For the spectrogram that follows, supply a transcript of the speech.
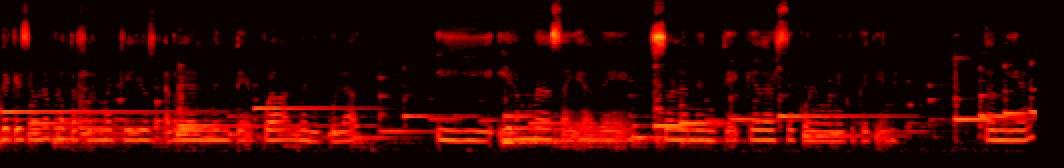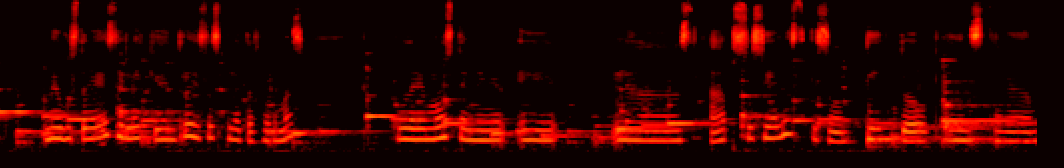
de que sea una plataforma que ellos realmente puedan manipular y ir más allá de solamente quedarse con lo único que tienen. También me gustaría decirle que dentro de estas plataformas podremos tener eh, las apps sociales que son TikTok, Instagram,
